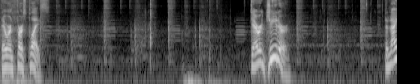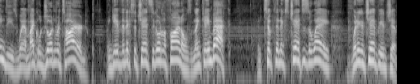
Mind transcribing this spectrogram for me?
They were in first place. Derek Jeter. The 90s, where Michael Jordan retired and gave the Knicks a chance to go to the finals and then came back and took the Knicks' chances away, winning a championship.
